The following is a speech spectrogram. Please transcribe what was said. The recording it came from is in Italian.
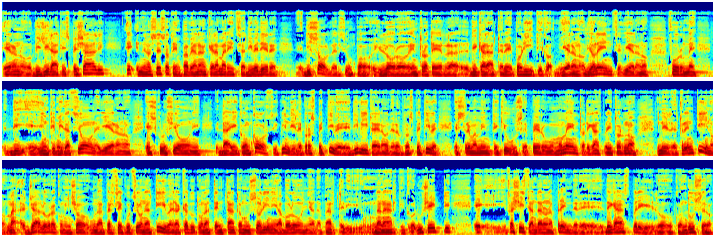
erano vigilati speciali e nello stesso tempo avevano anche l'amarezza di vedere dissolversi un po' il loro entroterra eh, di carattere politico. Vi erano violenze, vi erano forme di eh, intimidazione, vi erano esclusioni dai concorsi, quindi le prospettive di vita erano delle prospettive estremamente chiuse. Per un momento De Gasperi tornò nel Trentino, ma già allora cominciò una persecuzione attiva, era accaduto un attentato a Mussolini a Bologna da parte di un anarchico Lucetti e i fascisti andarono a prendere De Gasperi, lo condussero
